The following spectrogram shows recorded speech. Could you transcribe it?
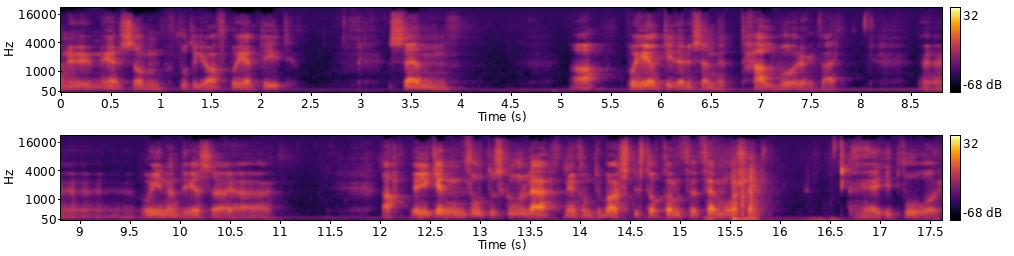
nu mer som fotograf på heltid. Sen, ja, på heltid är det sen ett halvår ungefär. Eh, och innan det så jag ja, jag gick en fotoskola när jag kom tillbaka till Stockholm för fem år sedan. Eh, I två år.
